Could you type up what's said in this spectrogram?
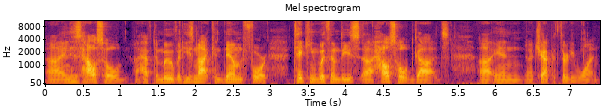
uh, and his household have to move, and he's not condemned for taking with him these uh, household gods uh, in chapter 31.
